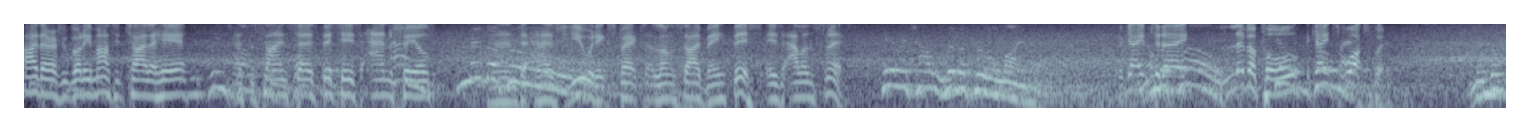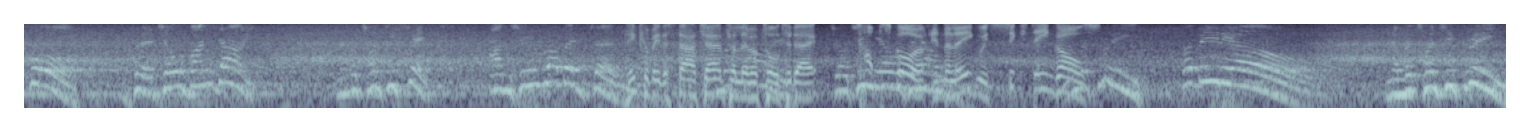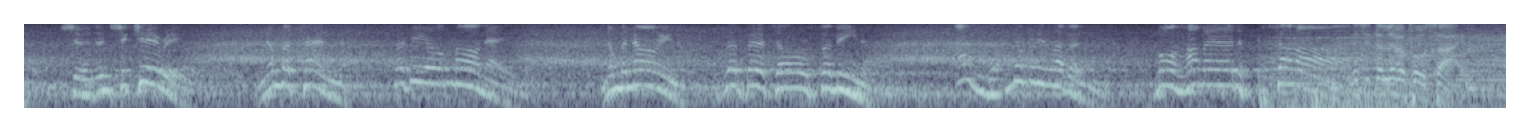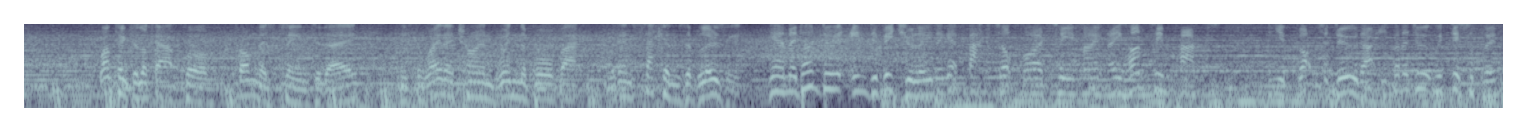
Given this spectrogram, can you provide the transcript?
Hi there everybody, Martin Tyler here. As the sign says, this is Anfield. And as you would expect alongside me, this is Alan Smith. Here is how Liverpool line up. The game Number today, 12, Liverpool against Gomez. Watford. Number four, Virgil van Dijk. Number 26, Andrew Robertson. He could be the star turn for Liverpool today. Top scorer in the league with 16 goals. Number three, Fabinho. Number 23, Xherdan Shaqiri. Number 10, Sadio Mane. Number 9, Roberto Firmino. And number 11, Mohamed Salah. This is the Liverpool side. One thing to look out for from this team today is the way they try and win the ball back within seconds of losing it. Yeah, and they don't do it individually. They get backed up by a teammate. They hunt in packs. And you've got to do that. You've got to do it with discipline.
